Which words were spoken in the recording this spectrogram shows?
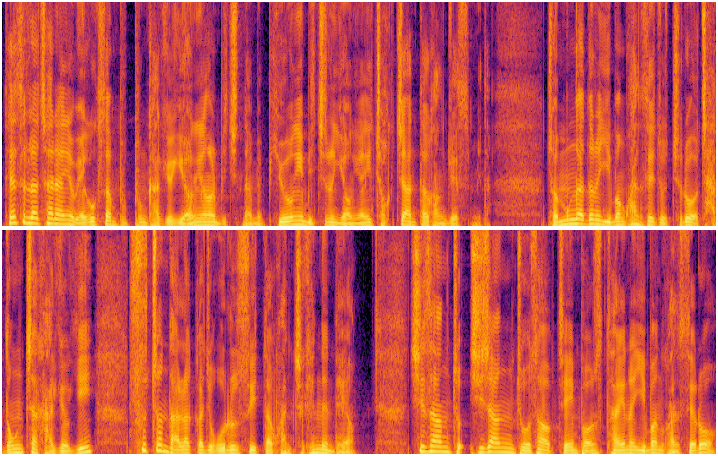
테슬라 차량의 외국산 부품 가격에 영향을 미친다면 비용에 미치는 영향이 적지 않다고 강조했습니다. 전문가들은 이번 관세 조치로 자동차 가격이 수천 달러까지 오를 수 있다고 관측했는데요. 시장, 시장 조사 업체인 번스타인은 이번 관세로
